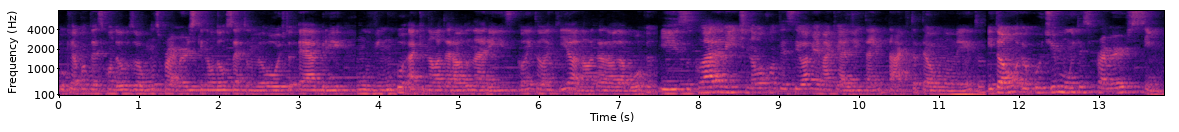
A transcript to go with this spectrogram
O que acontece quando eu uso alguns primers que não dão certo no meu rosto é abrir um vinco aqui na lateral do nariz, ou então aqui, ó, na lateral da boca. E isso claramente não aconteceu, a minha maquiagem tá intacta até o momento. Então eu curti muito esse primer sim.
